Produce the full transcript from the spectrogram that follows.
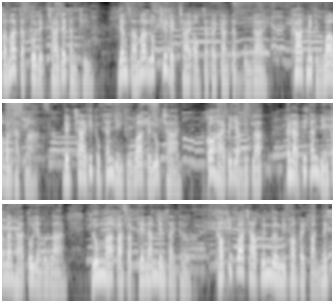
สามารถจับตัวเด็กชายได้ทันที ยังสามารถลบชื่อเด็กชายออกจากรายการจับกลุ่มได้ คาดไม่ถึงว่าวันถัดมา เด็กชายที่ถูกท่านหญิงถือว่าเป็นลูกชาย ก็หายไปอย่างลึกลับ ขณะที่ท่านหญิงกำลังหาตัวอย่างรุนแรงลุงหมาปากลับเทน้ำเย็นใส่เธอ เขาคิดว่าชาวพื้นเมืองมีความใฝ่ฝันในเส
